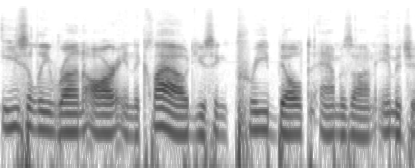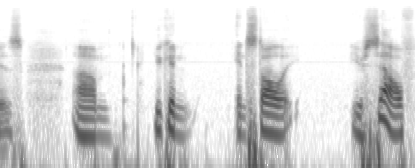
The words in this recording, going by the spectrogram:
easily run R in the cloud using pre-built Amazon images. Um, you can install it yourself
